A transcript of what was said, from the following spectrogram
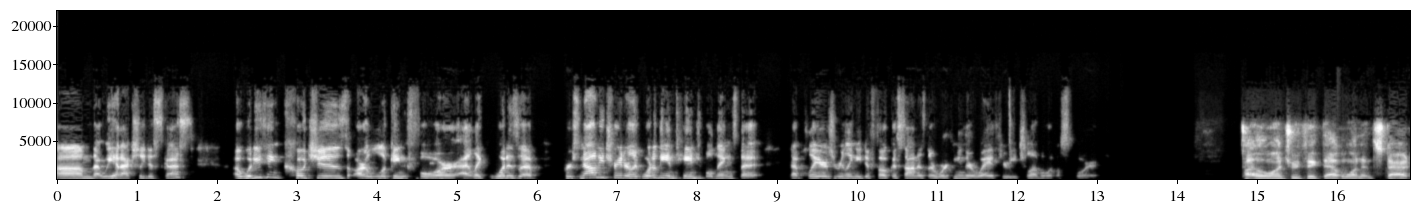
um, that we had actually discussed. Uh, what do you think coaches are looking for? At, like, what is a personality trait or like what are the intangible things that that players really need to focus on as they're working their way through each level of a sport? Tyler why don't you take that one and start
